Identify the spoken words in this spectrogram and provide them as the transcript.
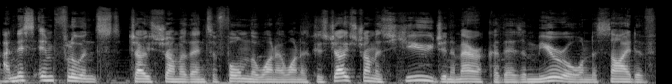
And this influenced Joe Strummer then to form the 101ers because Joe Strummer's huge in America. There's a mural on the side of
